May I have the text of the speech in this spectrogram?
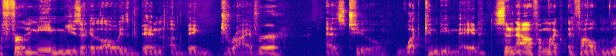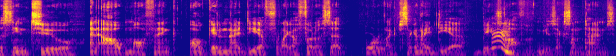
for me, music has always been a big driver as to what can be made. So now if I'm like if I'm listening to an album, I'll think I'll get an idea for like a photo set or like just like an idea based off of music sometimes.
